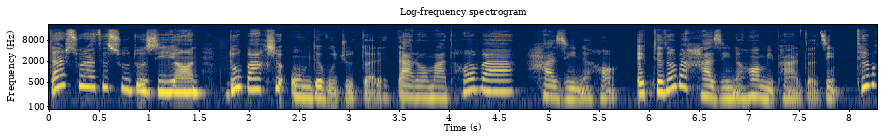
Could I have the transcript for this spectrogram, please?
در صورت سود و زیان دو بخش عمده وجود داره درآمدها و هزینه ها ابتدا به هزینه ها می‌پردازیم. طبق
